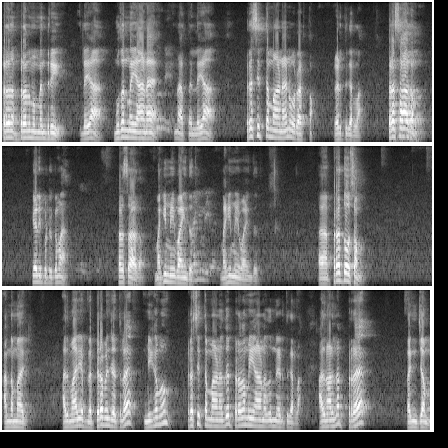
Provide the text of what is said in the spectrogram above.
பிரத- பிரதம மந்திரி இல்லையா? முதன்மையான அர்த்தம் இல்லையா? பிரசித்தமானன்னு ஒரு அர்த்தம். எடுத்துக்கலாம் பிரசாதம். கேள்விப்பட்டிருக்கோமா? பிரசாதம். மகிமை வாய்ந்தது. மகிமை வாய்ந்தது. பிரதோஷம். அந்த மாதிரி. அது மாதிரி பிரபஞ்சத்தில் மிகவும் பிரசித்தமானது பிரதமையானதுன்னு எடுத்துக்கலாம் அதனால தான் பிரபஞ்சம்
